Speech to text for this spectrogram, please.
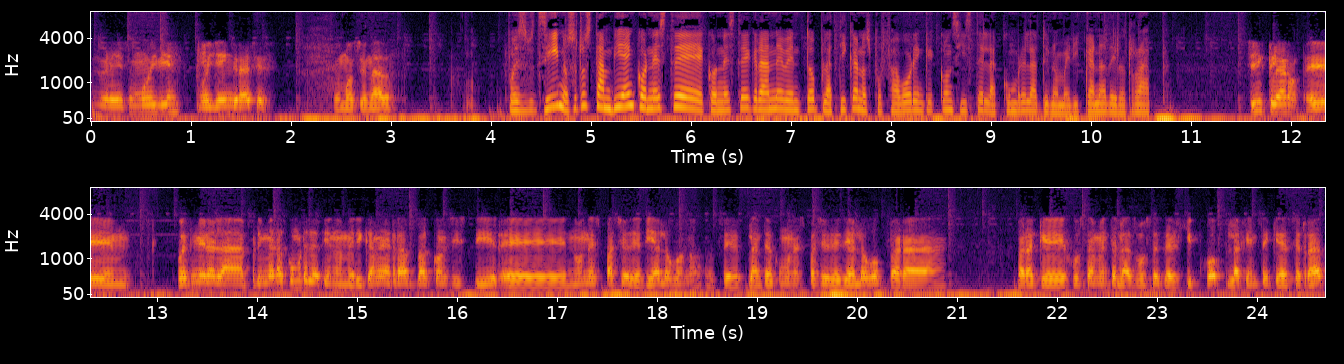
Muy bien, muy bien, gracias. Emocionado. Pues sí, nosotros también con este con este gran evento, platícanos por favor en qué consiste la Cumbre Latinoamericana del Rap. Sí, claro. Eh, pues mira, la primera Cumbre Latinoamericana de Rap va a consistir eh, en un espacio de diálogo, ¿no? Se plantea como un espacio de diálogo para para que justamente las voces del hip hop, la gente que hace rap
